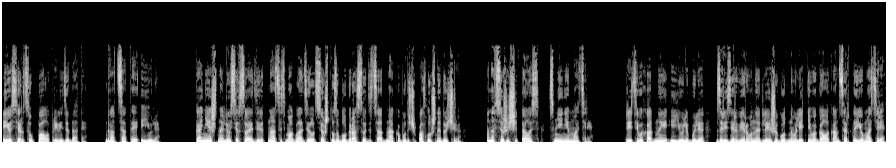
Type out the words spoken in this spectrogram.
ее сердце упало при виде даты — 20 июля. Конечно, Люси в свои 19 могла делать все, что заблагорассудится, однако, будучи послушной дочерью, она все же считалась с мнением матери. Третьи выходные июля были зарезервированы для ежегодного летнего гала-концерта ее матери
